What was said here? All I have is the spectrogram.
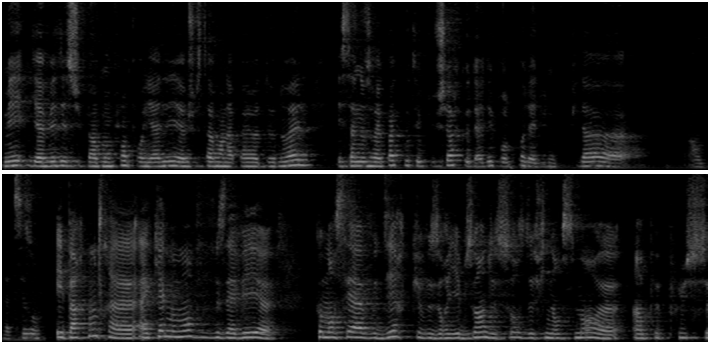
Mais il y avait des super bons plans pour y aller euh, juste avant la période de Noël. Et ça ne nous aurait pas coûté plus cher que d'aller pour le coup à la Dune du Pilat euh, en pleine saison. Et par contre, euh, à quel moment vous, vous avez commencé à vous dire que vous auriez besoin de sources de financement un peu plus,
